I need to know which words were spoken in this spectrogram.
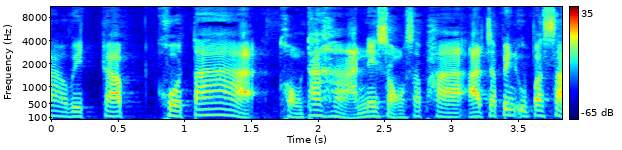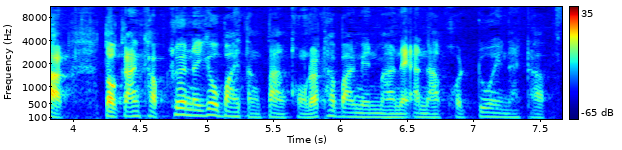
ราวิทย์ครับ โคต้าของทหารในสองสภาอาจจะเป็นอุปสรรค ต่อการขับเคลื่อนนโยบายต่างๆ ของรัฐบาลเมียนมาในอนาคตด้วยนะครับ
